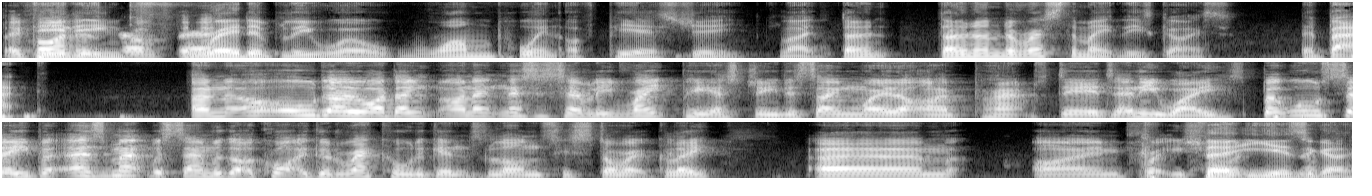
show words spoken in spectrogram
They find did themselves there. incredibly well. One point off PSG. Like, don't don't underestimate these guys. They're back. And although I don't, I don't necessarily rate PSG the same way that I perhaps did anyway. But we'll see. But as Matt was saying, we've got a quite a good record against Lons historically. Um, I'm pretty sure. Thirty years ago.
